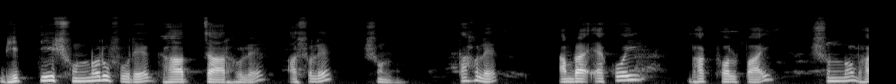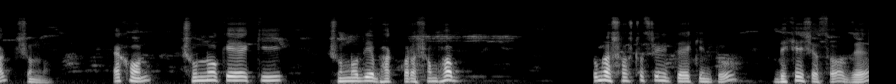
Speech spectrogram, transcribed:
ভিত্তি শূন্যর উপরে ঘাত চার হলে আসলে শূন্য। তাহলে আমরা একই ভাগফল পাই, শূন্য ভাগ শূন্য। এখন শূন্যকে কি শূন্য দিয়ে ভাগ করা সম্ভব? তোমরা ষষ্ঠ শ্রেণীতে কিন্তু দেখে এসেছ যে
